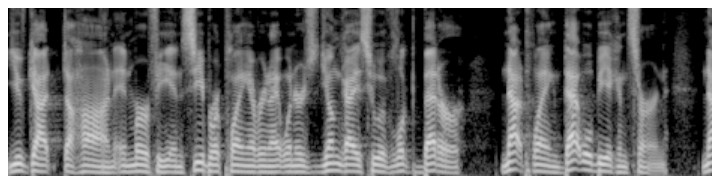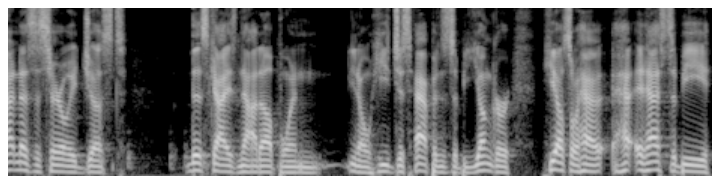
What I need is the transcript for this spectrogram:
you've got DeHaan and Murphy and Seabrook playing every night when there's young guys who have looked better not playing, that will be a concern. Not necessarily just this guy's not up when, you know, he just happens to be younger. He also ha- it has to be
